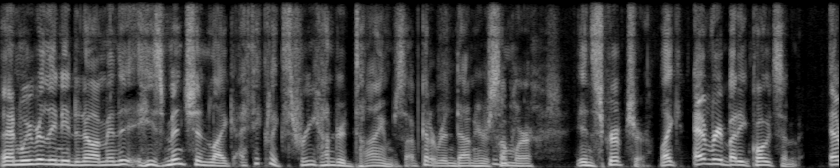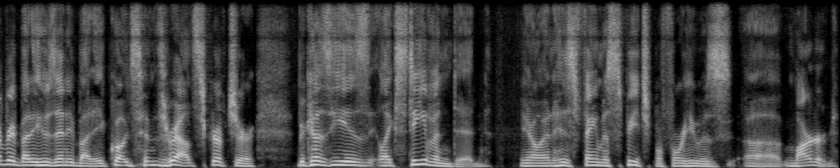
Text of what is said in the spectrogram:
And we really need to know. I mean, he's mentioned like, I think like 300 times. I've got it written down here somewhere in scripture. Like everybody quotes him. Everybody who's anybody quotes him throughout scripture because he is like Stephen did, you know, in his famous speech before he was uh, martyred.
